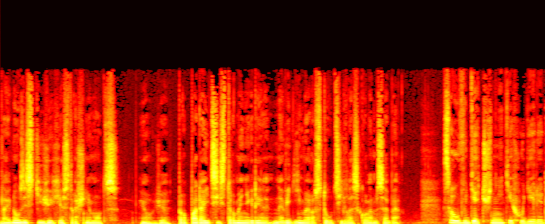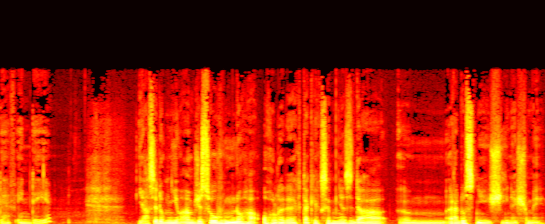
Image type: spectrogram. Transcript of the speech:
najednou zjistí, že jich je strašně moc. Jo? Že propadající stromy někdy nevidíme, rostoucí les kolem sebe. Jsou vděční ti chudí lidé v Indii? Já se domnívám, že jsou v mnoha ohledech, tak jak se mně zdá, um, radostnější než my,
